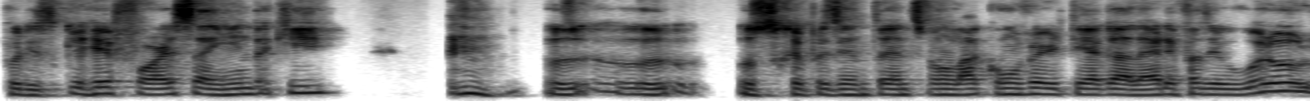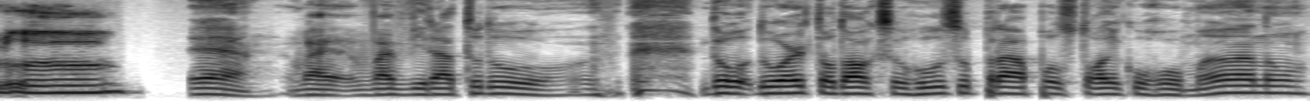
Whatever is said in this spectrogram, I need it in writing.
por isso que reforça ainda que os, os, os, representantes vão lá converter a galera e fazer o É, vai, vai virar tudo do, do ortodoxo russo para apostólico romano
